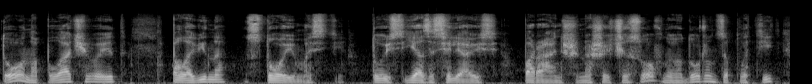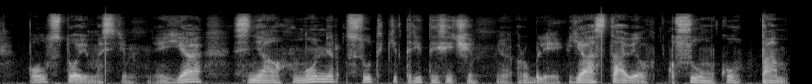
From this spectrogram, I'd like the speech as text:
то он оплачивает половина стоимости. То есть я заселяюсь пораньше, на 6 часов, но я должен заплатить пол стоимости. Я снял номер сутки 3000 рублей. Я оставил сумку, там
